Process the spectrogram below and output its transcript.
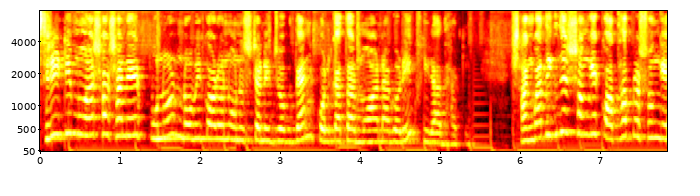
স্মৃতি মহাশ্মশানের পুনর্নবীকরণ অনুষ্ঠানে যোগ দেন কলকাতার মহানাগরিক ফিরাদ হাকিম। সাংবাদিকদের সঙ্গে কথা প্রসঙ্গে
